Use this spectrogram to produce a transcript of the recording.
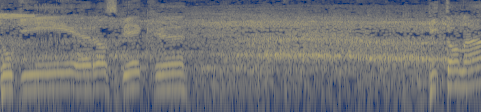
Długi rozbieg y, Bitona.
